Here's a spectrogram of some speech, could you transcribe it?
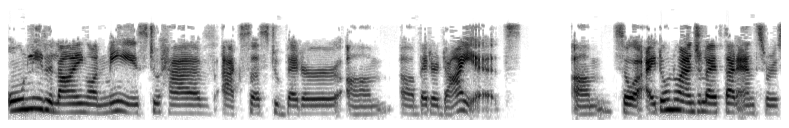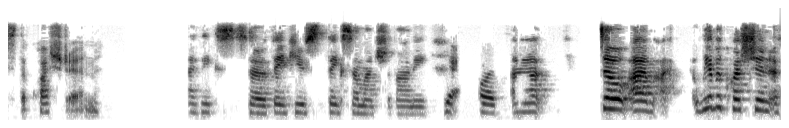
only relying on maize to have access to better um, uh, better diets. Um, so I don't know, Angela, if that answers the question. I think so. Thank you. Thanks so much, Shivani. Yeah, or Uh, so um, I- we have a question. uh,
